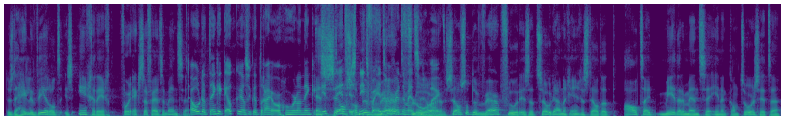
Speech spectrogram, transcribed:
Dus de hele wereld is ingericht voor extraverte mensen. Oh, dat denk ik elke keer als ik dat draaiorgel hoor. Dan denk ik, En dit, is niet de voor introverte mensen gemaakt. Zelfs op de werkvloer is dat zodanig ingesteld dat altijd meerdere mensen in een kantoor zitten.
